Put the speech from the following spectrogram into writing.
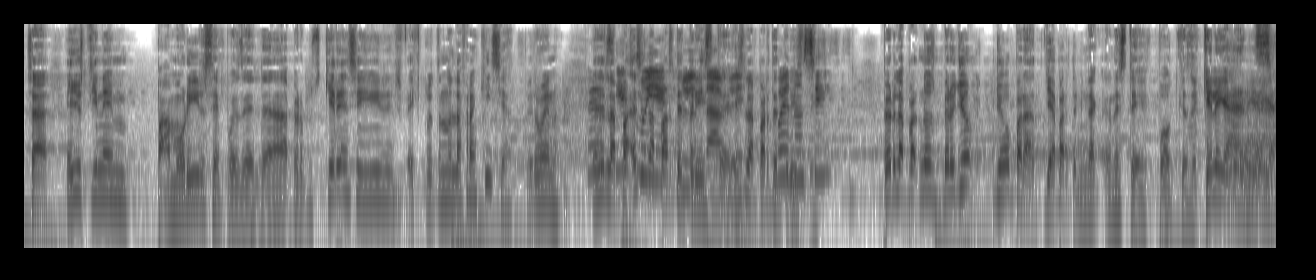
O sea, ellos tienen para morirse pues de, de nada, pero pues quieren seguir explotando la franquicia. Pero bueno, Pero esa es la, es esa la parte triste, es la parte Bueno, triste. sí. Pero la no, pero yo yo para ya para terminar con este podcast de qué elegancia.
